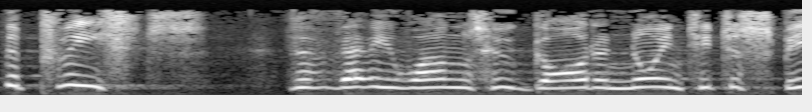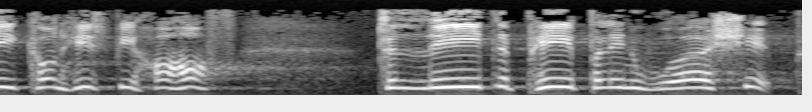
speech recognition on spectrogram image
the priests, the very ones who God anointed to speak on his behalf, to lead the people in worship,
